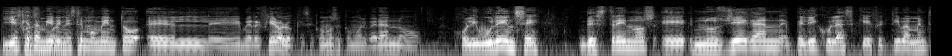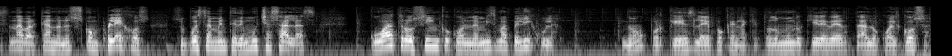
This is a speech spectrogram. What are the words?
Y es que también en este momento, el, eh, me refiero a lo que se conoce como el verano hollywoodense de estrenos, eh, nos llegan películas que efectivamente están abarcando en esos complejos supuestamente de muchas salas, cuatro o cinco con la misma película, ¿no? Porque es la época en la que todo el mundo quiere ver tal o cual cosa.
